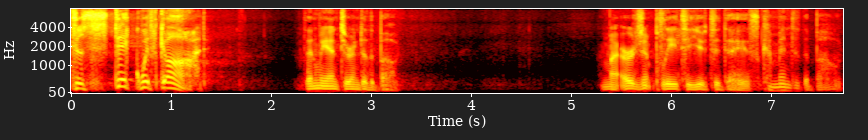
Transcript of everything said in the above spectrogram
to stick with God, then we enter into the boat. My urgent plea to you today is come into the boat.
